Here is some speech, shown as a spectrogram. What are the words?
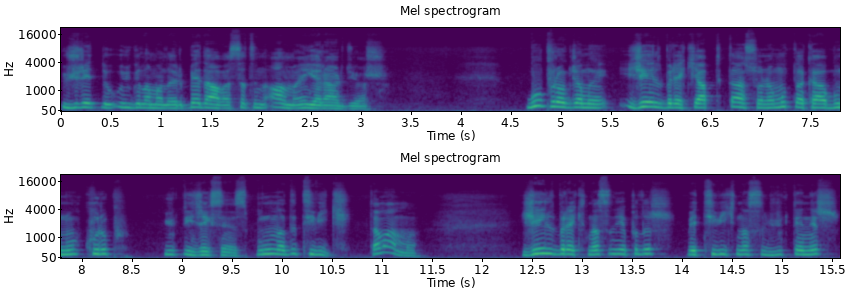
ücretli uygulamaları bedava satın almaya yarar diyor. Bu programı jailbreak yaptıktan sonra mutlaka bunu kurup yükleyeceksiniz. Bunun adı Tweak. Tamam mı? Jailbreak nasıl yapılır ve Tweak nasıl yüklenir?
